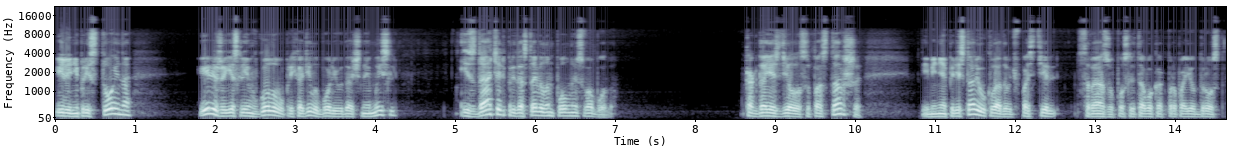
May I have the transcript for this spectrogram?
или непристойно, или же, если им в голову приходила более удачная мысль, издатель предоставил им полную свободу. Когда я сделался постарше, и меня перестали укладывать в постель сразу после того, как пропоет дрозд,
